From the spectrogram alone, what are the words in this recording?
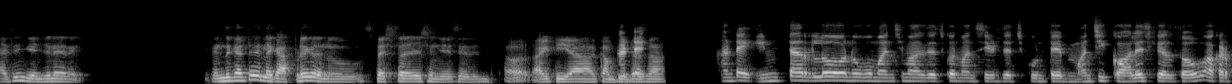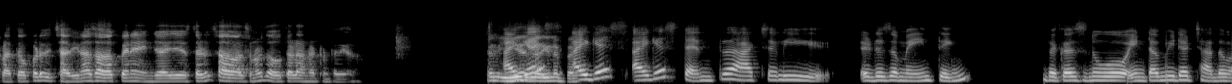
ఐ థింక్ ఇంజనీరింగ్ ఎందుకంటే లైక్ అప్పుడే కదా నువ్వు స్పెషలైజేషన్ చేసేది ఐటీయా కంప్యూటర్స్ అంటే ఇంటర్లో నువ్వు మంచి మార్క్స్ తెచ్చుకొని మంచి సీట్ తెచ్చుకుంటే మంచి కాలేజ్కి వెళ్తావు అక్కడ ప్రతి ఒక్కడు చదివినా చదవకపోయినా ఎంజాయ్ చేస్తాడు చదవాల్సిన చదువుతాడు అన్నట్టు ఉంటది కదా I guess I guess tenth actually it is a main thing because నువ్వు ఇంటర్మీడియట్ చదవ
